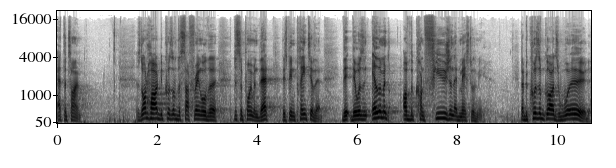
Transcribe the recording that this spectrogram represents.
at the time. It's not hard because of the suffering or the disappointment. That there's been plenty of that. There, was an element of the confusion that messed with me. But because of God's word,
